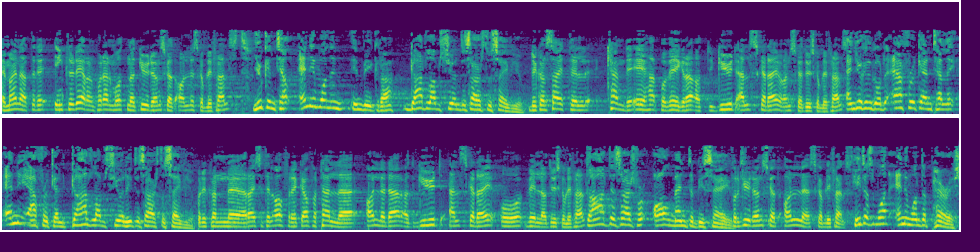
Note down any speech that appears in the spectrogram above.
Jeg mener at det er inkluderende på den måten at Gud ønsker at alle skal bli frelst. You can tell anyone in, in Vigra, God loves you and desires to save you. Du kan si til hvem det er her på Vegra at Gud elsker deg og ønsker at du skal bli frelst. And you can go to Africa and tell any African, God loves you and he desires to save you. Og du kan eh, reise til Afrika og fortelle alle der at Gud elsker deg og vil at du skal bli frelst. God desires for all men to be saved. For Gud ønsker at alle skal bli frelst. He doesn't want anyone to perish.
